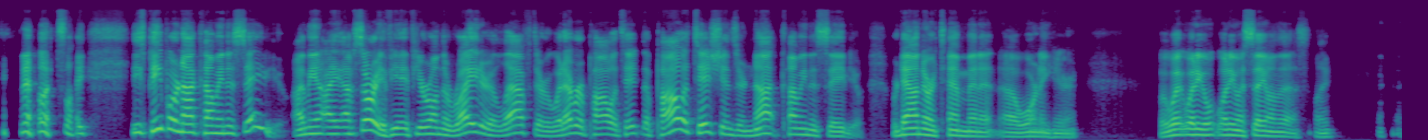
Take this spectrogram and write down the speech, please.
you know, it's like these people are not coming to save you. I mean, I, am sorry if you if you're on the right or left or whatever politician, the politicians are not coming to save you. We're down to our 10 minute uh, warning here. But what, what do you what do you want to say on this? Like,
